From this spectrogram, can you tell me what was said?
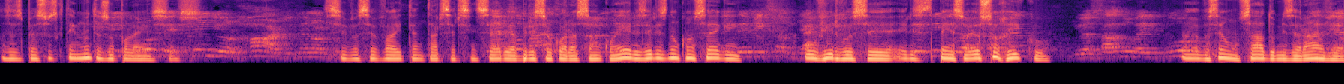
offenses. as pessoas que têm muitas opulências, se você vai tentar ser sincero e abrir seu coração com eles, eles não conseguem ouvir você. Eles pensam, eu sou rico, ah, você é um sado miserável.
